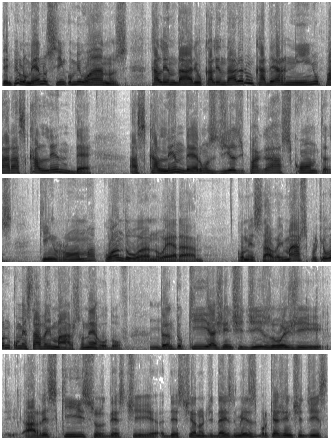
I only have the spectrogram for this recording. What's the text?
tem pelo menos 5 mil anos. Calendário. O calendário era um caderninho para as calendé. As calendé eram os dias de pagar as contas. Que em Roma, quando o ano era. começava em março, porque o ano começava em março, né, Rodolfo? Tanto que a gente diz hoje, há resquícios deste, deste ano de 10 meses, porque a gente diz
